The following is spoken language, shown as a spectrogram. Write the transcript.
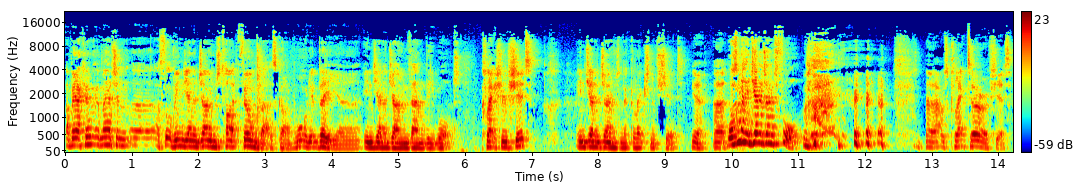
I mean, I can imagine a sort of Indiana Jones type film about this guy. But what would it be? Uh, Indiana Jones and the what? Collection of shit. Indiana Jones and the collection of shit. Yeah. Uh, Wasn't that Indiana Jones four? no, that was collector of shit.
